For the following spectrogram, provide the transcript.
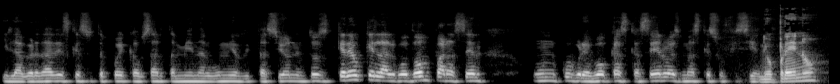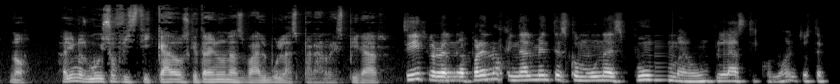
y la verdad es que eso te puede causar también alguna irritación. Entonces, creo que el algodón para hacer un cubrebocas casero es más que suficiente. Neopreno, no. Hay unos muy sofisticados que traen unas válvulas para respirar. Sí, pero el neopreno finalmente es como una espuma un plástico, ¿no? Entonces te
